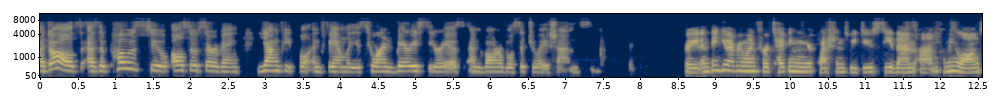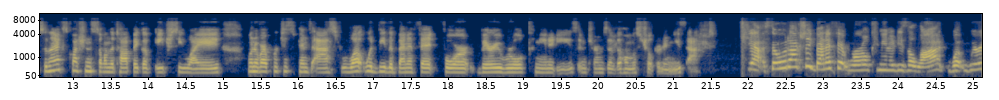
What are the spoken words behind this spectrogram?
adults as opposed to also serving young people and families who are in very serious and vulnerable situations. Great, and thank you everyone for typing in your questions. We do see them um, coming along. So the next question is on the topic of HCYA. One of our participants asked, what would be the benefit for very rural communities in terms of the Homeless Children and Youth Act? Yeah, so it would actually benefit rural communities a lot. What we're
